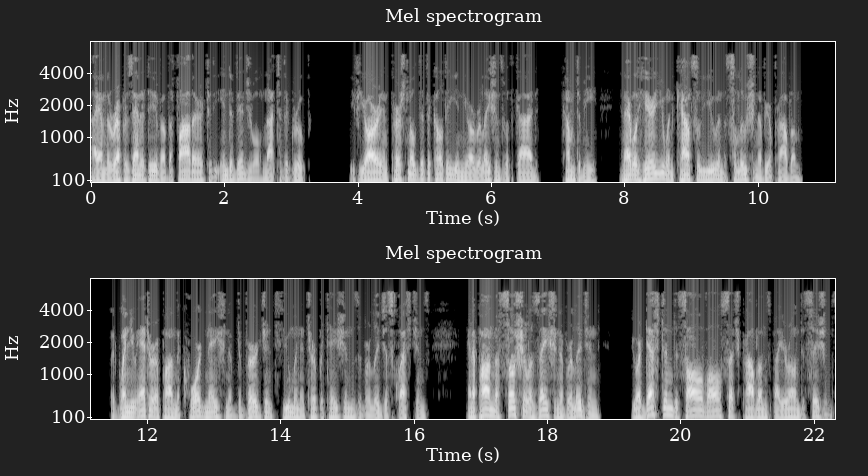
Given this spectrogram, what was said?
I am the representative of the Father to the individual, not to the group. If you are in personal difficulty in your relations with God, come to me, and I will hear you and counsel you in the solution of your problem. But when you enter upon the coordination of divergent human interpretations of religious questions, and upon the socialization of religion, You are destined to solve all such problems by your own decisions.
